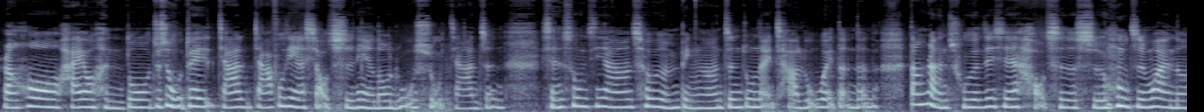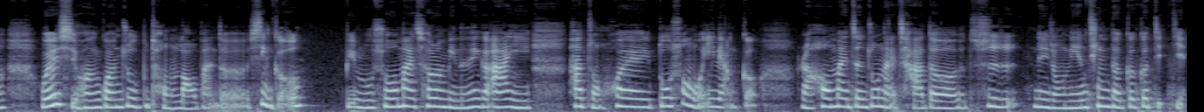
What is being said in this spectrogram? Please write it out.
然后还有很多就是我对家家附近的小吃店都如数家珍，咸酥鸡啊、车轮饼啊、珍珠奶茶、卤味等等的。当然除了这些好吃的食物之外呢，我也喜欢关注不同老板的性格，比如说卖车轮饼的那个阿姨，她总会多送我一两个。然后卖珍珠奶茶的是那种年轻的哥哥姐姐，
